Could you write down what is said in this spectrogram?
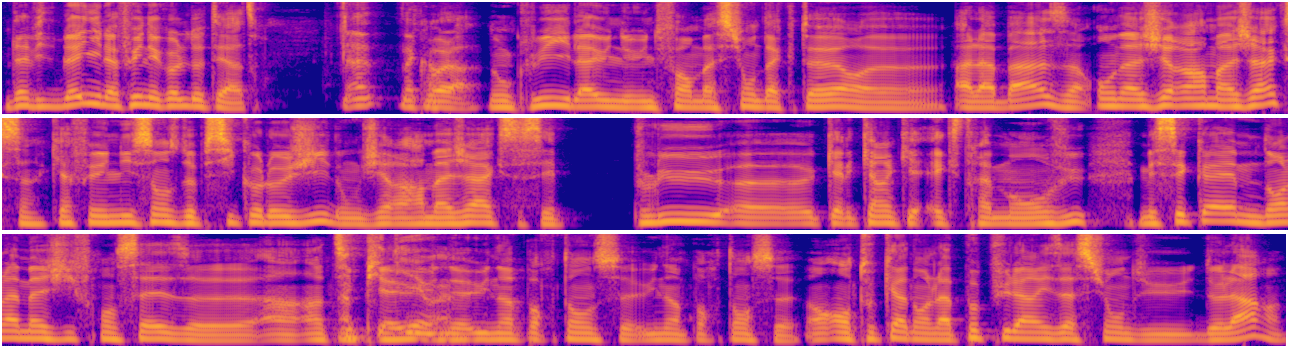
David Blaine, il a fait une école de théâtre. Ah. Voilà. Donc lui, il a une, une formation d'acteur euh, à la base. On a Gérard Majax qui a fait une licence de psychologie. Donc Gérard Majax, c'est plus euh, quelqu'un qui est extrêmement en vue, mais c'est quand même dans la magie française euh, un, un type qui a eu une, ouais. une importance, une importance en, en tout cas dans la popularisation du, de l'art.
